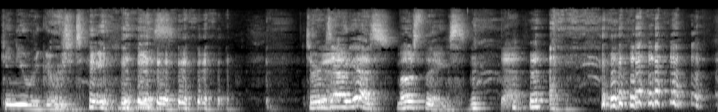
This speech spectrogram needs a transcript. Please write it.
Can you regurgitate this? Turns Yeah. out, yes, most things. yeah.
